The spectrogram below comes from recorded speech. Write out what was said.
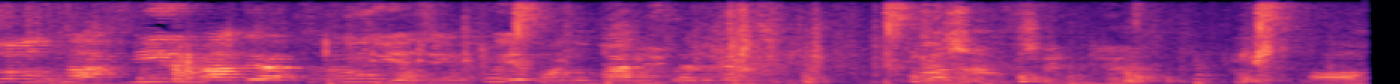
Rządna firma, gratuluję, dziękuję panu bardzo serdecznie. Proszę uprzejmie. O,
